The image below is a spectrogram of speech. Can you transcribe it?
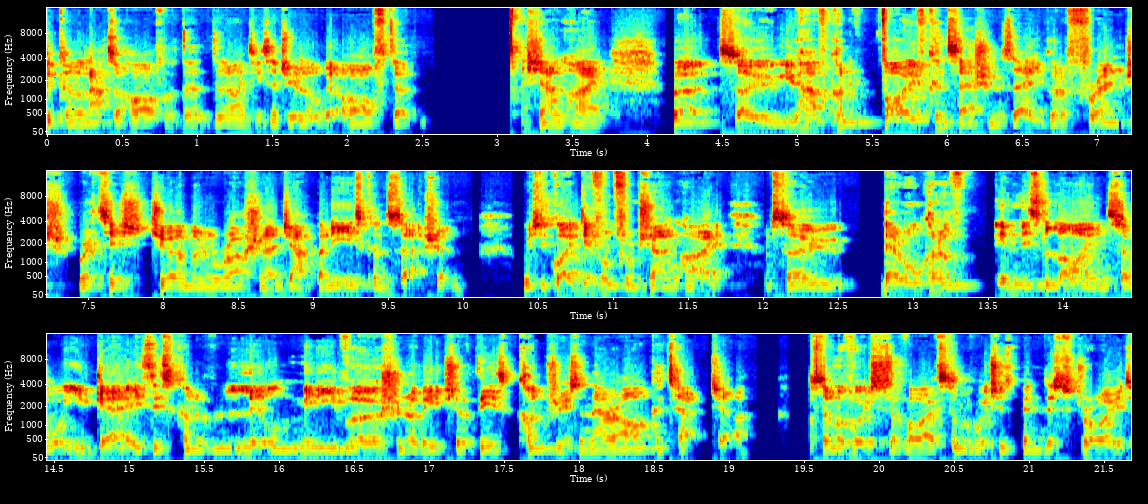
the kind of latter half of the, the 19th century, a little bit after Shanghai. But so you have kind of five concessions there. You've got a French, British, German, Russian, and Japanese concession, which is quite different from Shanghai. So they're all kind of in this line. So what you get is this kind of little mini version of each of these countries and their architecture some of which survive, some of which has been destroyed,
